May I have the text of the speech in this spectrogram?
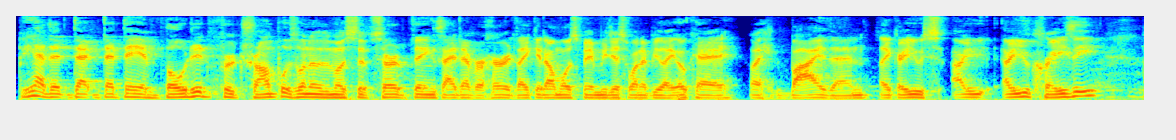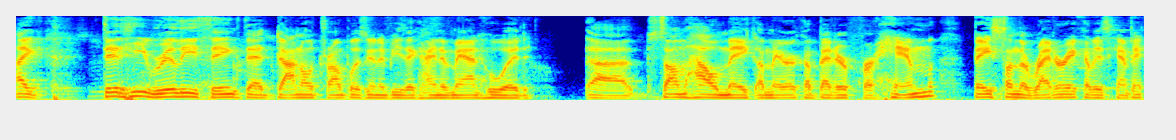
But yeah, that, that that they had voted for Trump was one of the most absurd things I'd ever heard. Like it almost made me just want to be like, okay, like bye then. Like, are you are you are you crazy? Like, did he really think that Donald Trump was going to be the kind of man who would uh, somehow make America better for him based on the rhetoric of his campaign,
